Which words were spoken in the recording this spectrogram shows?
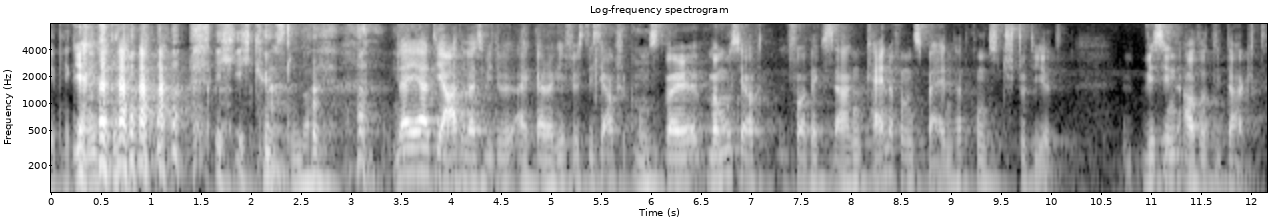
ich bin ja Künstler. ich, ich künstle nur. naja, die Art und Weise, wie du eine Galerie führst, ist ja auch schon Kunst, mhm. weil man muss ja auch vorweg sagen, keiner von uns beiden hat Kunst studiert. Wir sind Autodidakt.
